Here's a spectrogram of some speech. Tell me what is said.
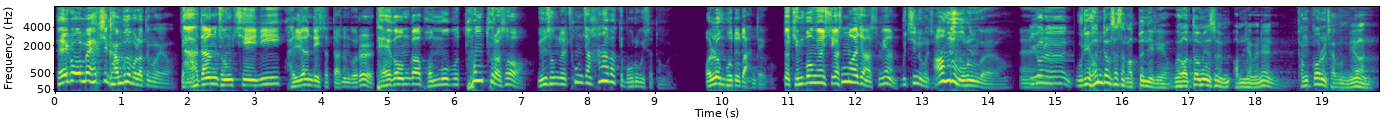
대검의 핵심 간부도 몰랐던 거예요. 야당 정치인이 관련돼 있었다는 거를 대검과 법무부 통틀어서 윤석열 총장 하나밖에 모르고 있었던 거예요. 언론 보도도 안 되고. 그러니까 김봉현 씨가 폭로하지 않았으면 묻히는 거죠. 아무도 모르는 거예요. 예. 이거는 우리 헌정사상 없던 일이에요. 왜 어떤 면에서 없냐면은 정권을 잡으면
